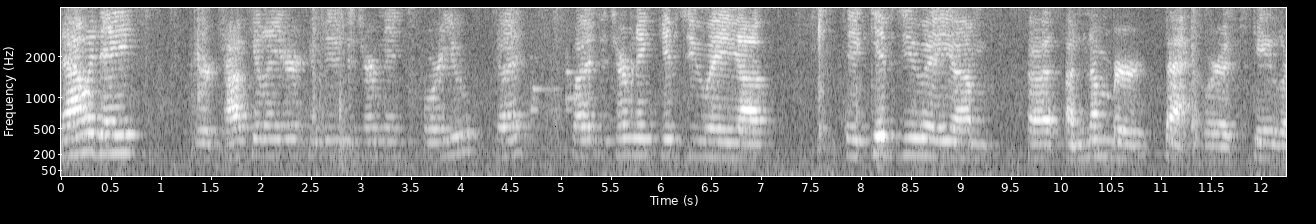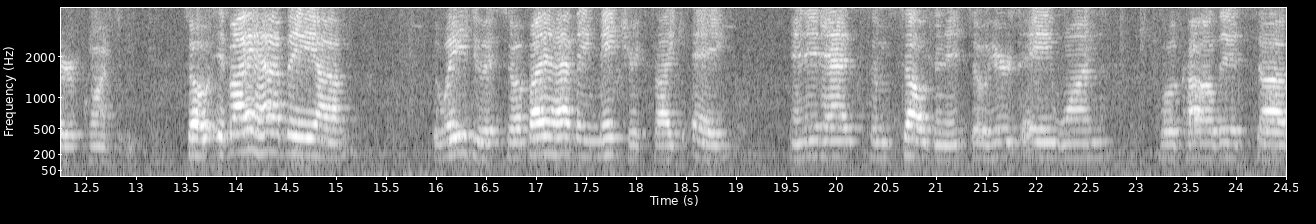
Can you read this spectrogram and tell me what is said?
Nowadays, your calculator can do determinants for you, okay? But determinant gives you a, uh, it gives you a, um, a, a number back or a scalar quantity. So if I have a, um, the way you do it, so if I have a matrix like A, and it has some cells in it, so here's A1, we'll call this uh,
